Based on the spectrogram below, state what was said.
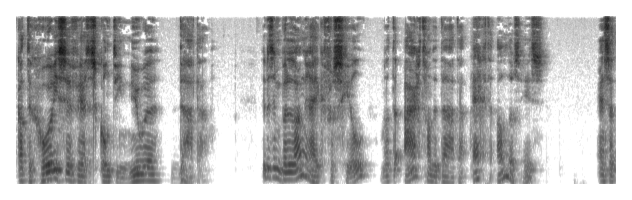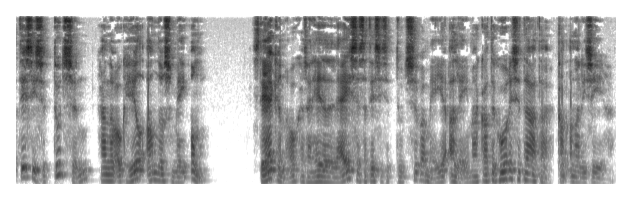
Categorische versus continue data. Dit is een belangrijk verschil, omdat de aard van de data echt anders is en statistische toetsen gaan er ook heel anders mee om. Sterker nog, er zijn hele lijsten statistische toetsen waarmee je alleen maar categorische data kan analyseren.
